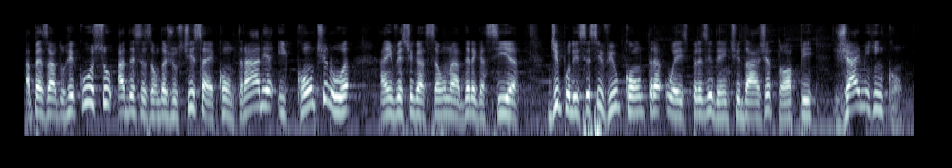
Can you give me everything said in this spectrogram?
Apesar do recurso, a decisão da Justiça é contrária e continua a investigação na Delegacia de Polícia Civil contra o ex-presidente da AGETOP, Jaime Rincon.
